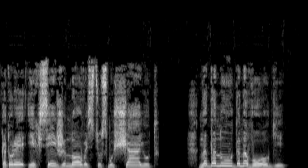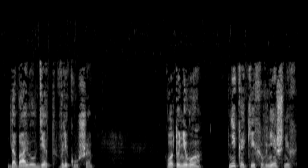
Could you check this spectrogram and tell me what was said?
которые их сей же новостью смущают. На Дону да на Волге, — добавил дед Влекуша. Вот у него никаких внешних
